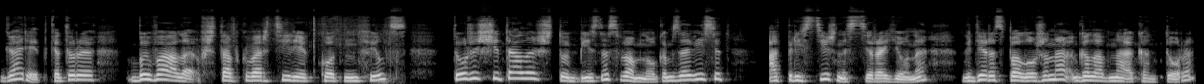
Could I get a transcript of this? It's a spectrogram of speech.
Гарриет, которая бывала в штаб-квартире Коттенфилдс, тоже считала, что бизнес во многом зависит от престижности района, где расположена головная контора,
